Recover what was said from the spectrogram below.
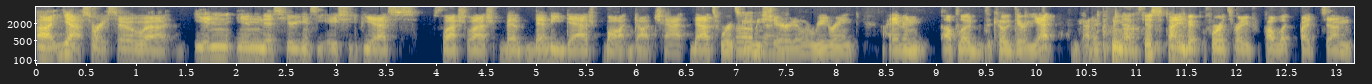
uh, yeah, sorry. So uh, in in this here, you can see HTTPS slash slash bevy dash bot dot chat. That's where it's going to okay. be shared. It'll reiterate. I haven't uploaded the code there yet. i Got to clean up just a tiny bit before it's ready for public. But um,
